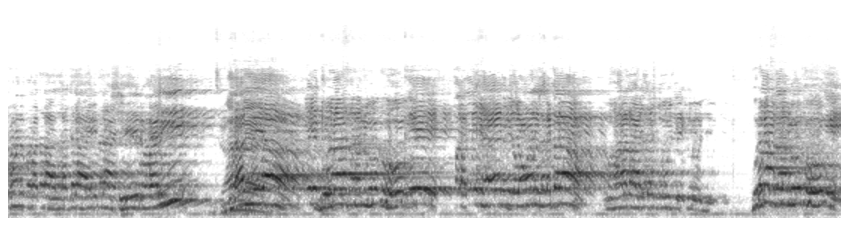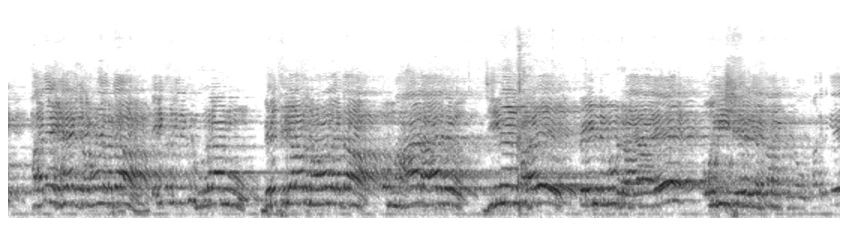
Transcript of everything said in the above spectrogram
ਹੁਣ ਪਤਾ ਲੱਗਾ ਇਹ ਤਾਂ ਸ਼ੇਰ ਵਾਲੀ ਗੱਲ ਆ। ਇਹ ਗੁਰਾ ਸਨਮੁਖ ਹੋ ਕੇ ਫਤਿਹ ਹੈ ਜਾਉਣ ਲੱਗਾ। ਮਹਾਰਾਜ ਦਾ ਕੋਈ ਦੇਖਿਓ ਜੀ। ਗੁਰਾ ਸਨਮੁਖ ਹੋ ਕੇ ਫਤਿਹ ਹੈ ਜਾਉਣ ਲੱਗਾ। ਇੱਕ ਇੱਕ ਗੁਰਾ ਨੂੰ ਬੇਥਿਆ ਬਣਾਉਣ ਲੱਗਾ। ਉਹ ਮਹਾਰਾਜ ਜੀ ਨੇ ਸਾਰੇ ਪਿੰਡ ਨੂੰ ਡਰਾਇਆ ਏ। ਉਹੀ ਸ਼ੇਰ ਅਸਾਂ ਕਿਉਂ ਫੜ ਕੇ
